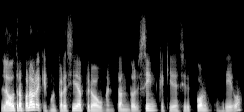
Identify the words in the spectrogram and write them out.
La otra palabra, que es muy parecida, pero aumentando el sin, que quiere decir con en griego,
